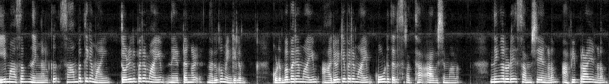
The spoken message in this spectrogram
ഈ മാസം നിങ്ങൾക്ക് സാമ്പത്തികമായും തൊഴിൽപരമായും നേട്ടങ്ങൾ നൽകുമെങ്കിലും കുടുംബപരമായും ആരോഗ്യപരമായും കൂടുതൽ ശ്രദ്ധ ആവശ്യമാണ്. നിങ്ങളുടെ സംശയങ്ങളും അഭിപ്രായങ്ങളും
